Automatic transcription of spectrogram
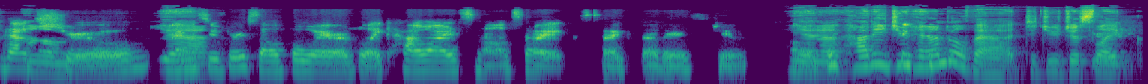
that's um, true yeah. i'm super self-aware of like how i smell so i expect others to yeah how did you handle that did you just like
